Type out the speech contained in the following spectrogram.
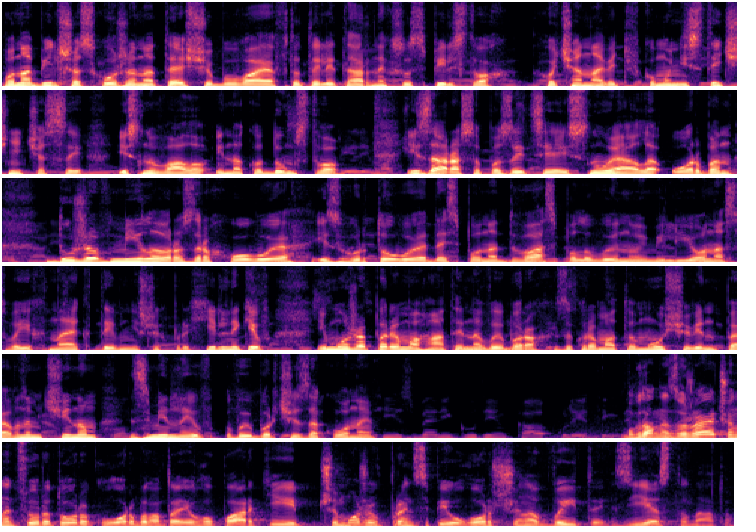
Вона більше схожа на те, що буває в тоталітарних суспільствах. Хоча навіть в комуністичні часи існувало інакодумство. І зараз опозиція існує, але Орбан дуже вміло розраховує і згуртовує десь понад 2,5 мільйона своїх найактивніших прихильників і може перемагати на виборах, зокрема тому, що він певним чином змінив виборчі закони. Богдане, зважаючи на цю риторику Орбана та його партії, чи може в принципі Угорщина вийти з ЄС та НАТО?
